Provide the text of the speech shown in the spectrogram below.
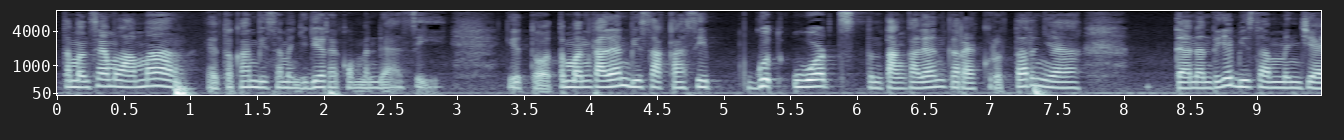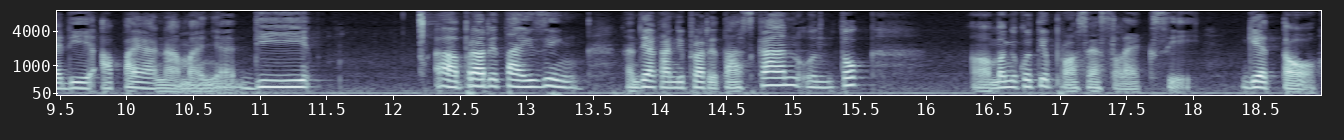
teman saya melamar itu kan bisa menjadi rekomendasi gitu. Teman kalian bisa kasih good words tentang kalian ke rekruternya dan nantinya bisa menjadi apa ya namanya di uh, prioritizing. Nanti akan diprioritaskan untuk uh, mengikuti proses seleksi gitu.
